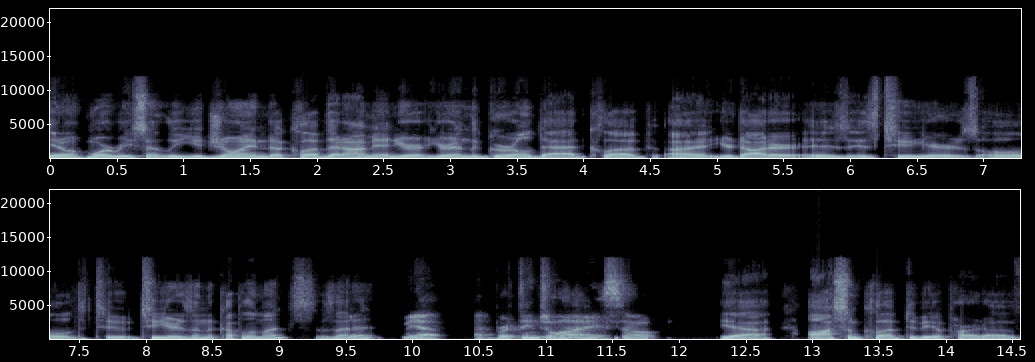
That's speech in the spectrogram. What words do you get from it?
you know, more recently, you joined a club that I'm in. You're you're in the Girl Dad Club. Uh, your daughter is is two years old. Two two years and a couple of months. Is that it? Yeah, birthday in July. So yeah, awesome club to be a part of.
